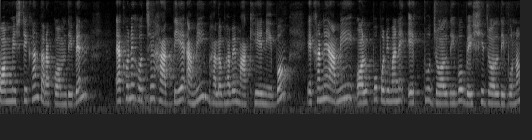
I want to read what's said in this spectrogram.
কম মিষ্টি খান তারা কম দিবেন। এখনে হচ্ছে হাত দিয়ে আমি ভালোভাবে মাখিয়ে নিব। এখানে আমি অল্প পরিমাণে একটু জল দিব, বেশি জল দিব না।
